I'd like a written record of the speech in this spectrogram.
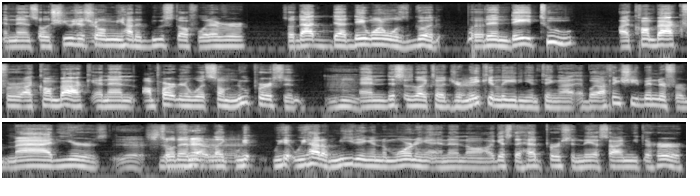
and then so she was just showing me how to do stuff, whatever. So that that day one was good, but then day two, I come back for I come back, and then I'm partnered with some new person, hmm and this is like a Jamaican lady and thing. I, but I think she's been there for mad years. Yeah. So then, vet. uh, like we, we we had a meeting in the morning, and then uh, I guess the head person they assigned me to her.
